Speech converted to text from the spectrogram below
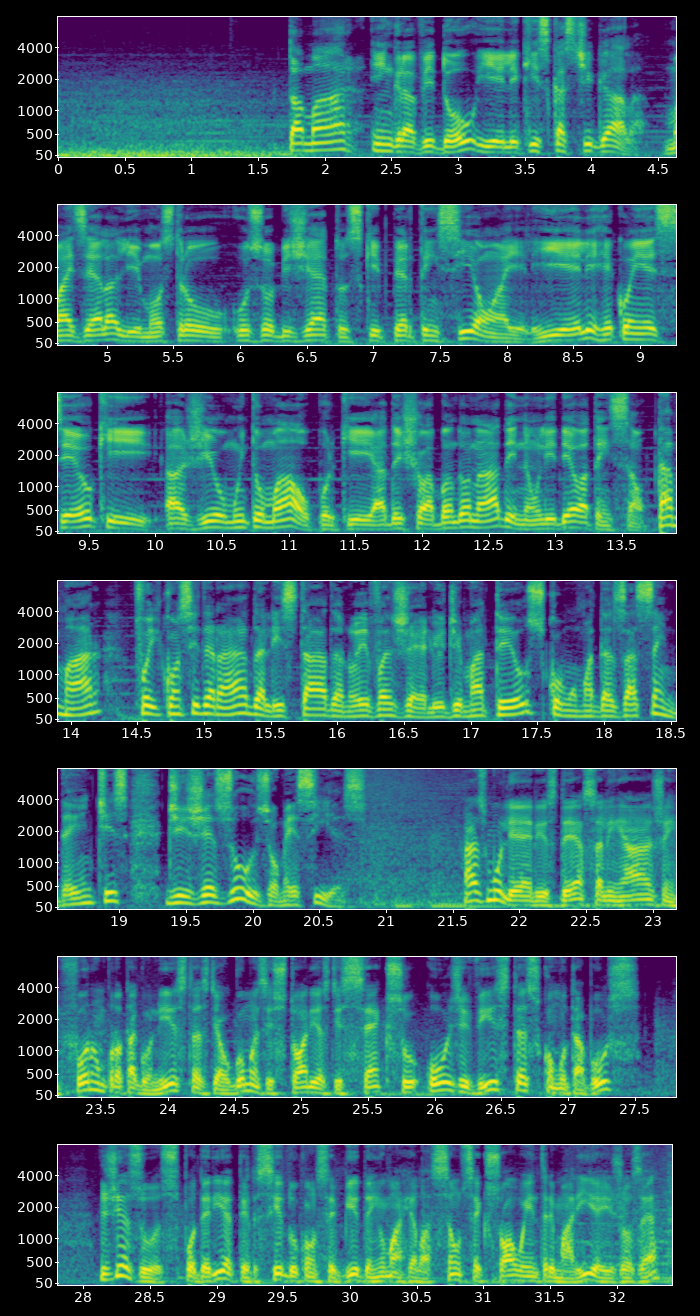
Tamar engravidou e ele quis castigá-la, mas ela lhe mostrou os objetos que pertenciam a ele. E ele reconheceu que agiu muito mal porque a deixou abandonada e não lhe deu atenção. Tamar foi considerada listada no Evangelho de Mateus como uma das ascendentes de Jesus, o Messias. As mulheres dessa linhagem foram protagonistas de algumas histórias de sexo hoje vistas como tabus? Jesus poderia ter sido concebido em uma relação sexual entre Maria e José?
